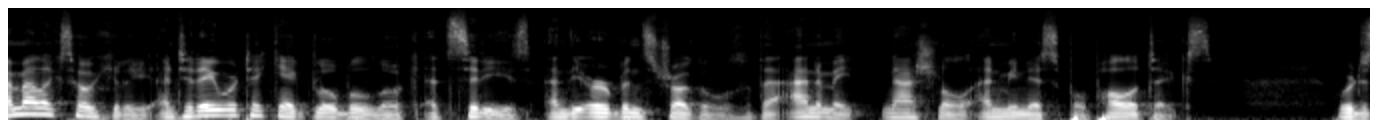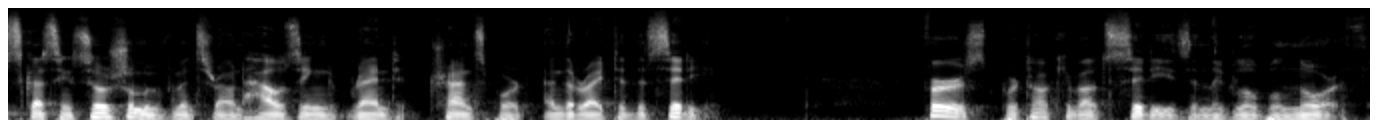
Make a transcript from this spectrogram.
I'm Alex Hochuli, and today we're taking a global look at cities and the urban struggles that animate national and municipal politics. We're discussing social movements around housing, rent, transport, and the right to the city. First, we're talking about cities in the global north.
